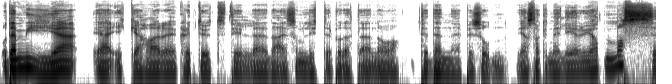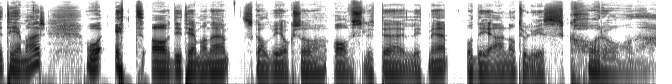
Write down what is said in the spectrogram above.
Og det er mye jeg ikke har eh, klippet ut til eh, deg som lytter på dette nå, til denne episoden. Vi har snakket med elever, vi har hatt masse temaer, og ett av de temaene skal vi også avslutte litt med, og det er naturligvis korona.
